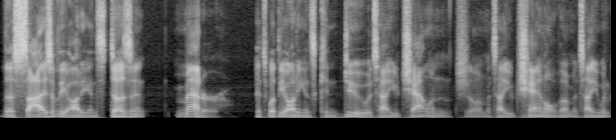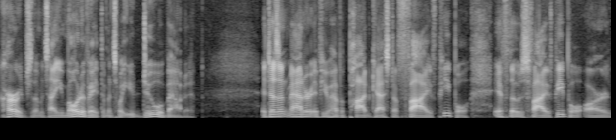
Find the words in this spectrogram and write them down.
The size of the audience doesn't matter. It's what the audience can do. It's how you challenge them. It's how you channel them. It's how you encourage them. It's how you motivate them. It's what you do about it. It doesn't matter if you have a podcast of five people, if those five people are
